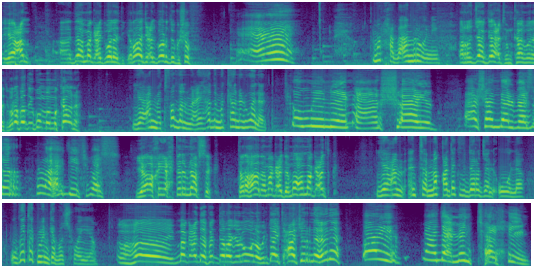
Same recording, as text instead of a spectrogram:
يا عم ذا مقعد ولدي. راجع ال boarding وشوف. مرحبا أمروني. الرجال قاعد في مكان ولدي. ورفض يقوم من مكانه. يا عمي تفضل معي هذا مكان الولد. قوميني أنا الشايب عشان ذا البزر الله يهديك بس. يا أخي احترم نفسك. ترى هذا مقعده ما هو مقعدك. يا عم أنت مقعدك في الدرجة الأولى وقلت لك من قبل شوية. هاي مقعده في الدرجة الأولى وجاي تحاشرنا هنا؟ طيب ما دام أنت الحين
